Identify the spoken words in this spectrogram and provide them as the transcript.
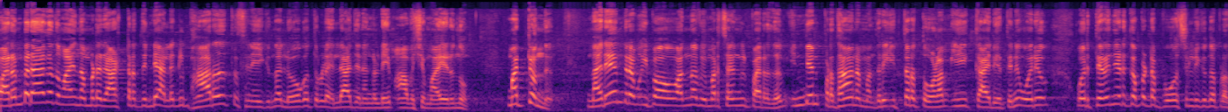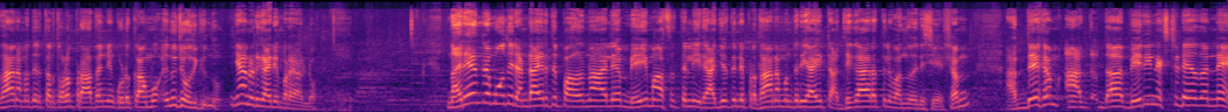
പരമ്പരാഗതമായി നമ്മുടെ രാഷ്ട്രത്തിന്റെ അല്ലെങ്കിൽ ഭാരതത്തെ സ്നേഹിക്കുന്ന ലോകത്തുള്ള എല്ലാ ജനങ്ങളുടെയും ആവശ്യമായിരുന്നു. മറ്റൊന്ന് നരേന്ദ്ര ഇപ്പോൾ വന്ന വിമർശനങ്ങൾ പലതും ഇന്ത്യൻ പ്രധാനമന്ത്രി ഇത്രത്തോളം ഈ കാര്യത്തിന് ഒരു ഒരു തിരഞ്ഞെടുക്കപ്പെട്ട പോസ്റ്റിലിരിക്കുന്ന പ്രധാനമന്ത്രി ഇത്രത്തോളം പ്രാധാന്യം കൊടുക്കാമോ എന്ന് ചോദിക്കുന്നു. ഞാനൊരു കാര്യം പറയാമല്ലോ. നരേന്ദ്രമോദി രണ്ടായിരത്തി പതിനാല് മെയ് മാസത്തിൽ ഈ രാജ്യത്തിന്റെ പ്രധാനമന്ത്രിയായിട്ട് അധികാരത്തിൽ വന്നതിന് ശേഷം അദ്ദേഹം ദ വെരി നെക്സ്റ്റ് ഡേ തന്നെ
